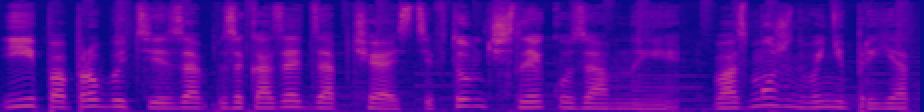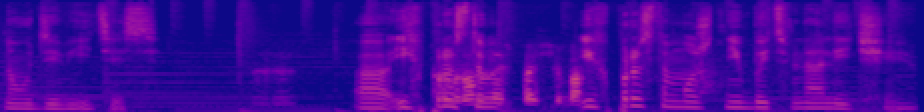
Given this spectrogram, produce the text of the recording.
и попробуйте за- заказать запчасти, в том числе кузовные. Возможно, вы неприятно удивитесь. Э, их Огромное просто спасибо. их просто может не быть в наличии.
